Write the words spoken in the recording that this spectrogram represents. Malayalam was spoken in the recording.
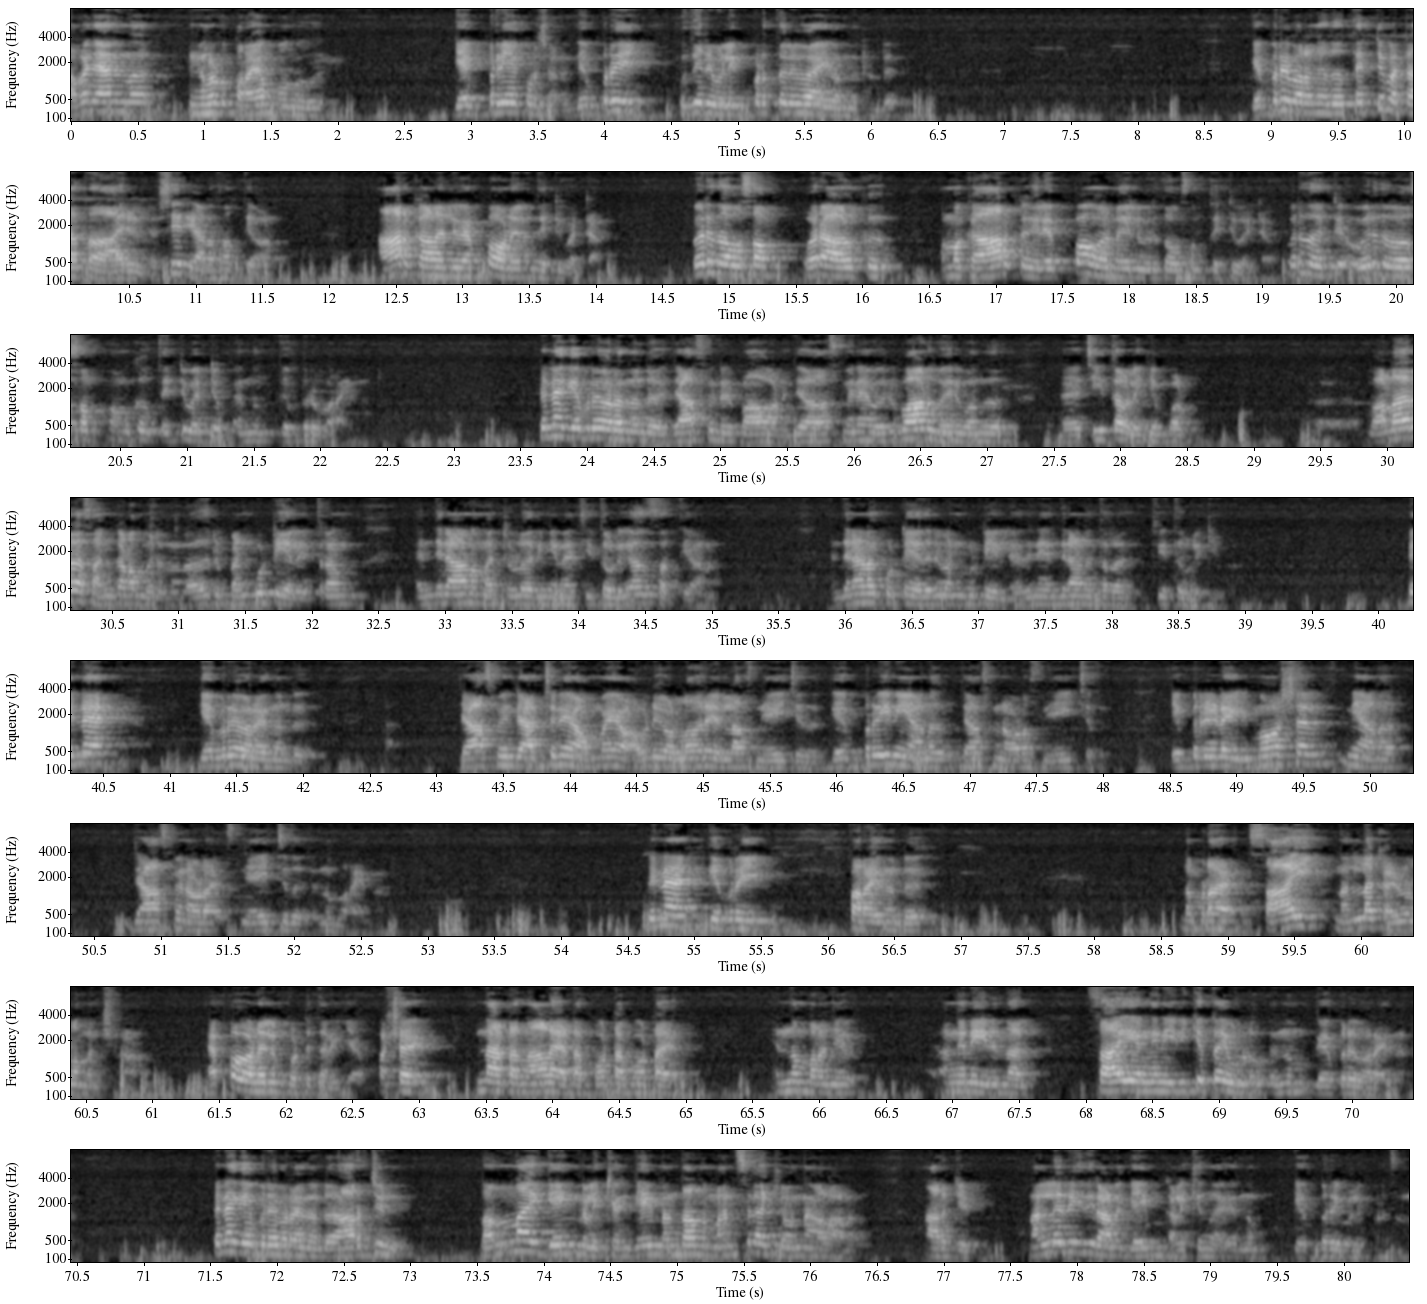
അപ്പം ഞാനിന്ന് നിങ്ങളോട് പറയാൻ പോകുന്നത് ഗബ്രിയെ കുറിച്ചാണ്. ഗബ്രി പുതിയൊരു വെളിപ്പെടുത്തലുമായി വന്നിട്ടുണ്ട്. ഗബ്രി പറഞ്ഞത് തെറ്റ് പറ്റാത്തത് ആരുമില്ല. ശരിയാണ് സത്യമാണ്. ആർക്കാണെങ്കിലും എപ്പോൾ ആണെങ്കിലും തെറ്റ് പറ്റാം ഒരു ദിവസം ഒരാൾക്ക് നമുക്ക് ആർക്കെങ്കിലും എപ്പോൾ വേണേലും ഒരു ദിവസം തെറ്റ് പറ്റാം ഒരു തെറ്റ് ഒരു ദിവസം നമുക്ക് തെറ്റ് പറ്റും എന്നും ഗബ്രി പറയുന്നു. പിന്നെ ഗബ്രി പറയുന്നുണ്ട് ജാസ്മിൻ ഒരു പാവമാണ്. ജാസ്മിനെ ഒരുപാട് പേര് വന്ന് ചീത്ത വിളിക്കുമ്പോൾ വളരെ സങ്കടം വരുന്നുണ്ട്. അതൊരു പെൺകുട്ടിയല്ലേ? ഇത്രയും എന്തിനാണ് മറ്റുള്ളവർ ഇങ്ങനെ ചീത്ത വിളിക്കുക അത് സത്യമാണ്. എന്തിനാണ് കുട്ടി? അതൊരു പെൺകുട്ടിയല്ലേ? അതിനെ എന്തിനാണ് ഇത്ര ചീത്ത വിളിക്കുന്നത്? പിന്നെ ഗബ്രി പറയുന്നുണ്ട് ജാസ്മിന്റെ അച്ഛനെയോ അമ്മയോ അവിടെയുള്ളവരെ എല്ലാം സ്നേഹിച്ചത്. ഗബ്രീനെയാണ് ജാസ്മിൻ അവിടെ സ്നേഹിച്ചത്. ഗബ്രിയുടെ ഇമോഷനെയാണ് ജാസ്മിൻ അവിടെ സ്നേഹിച്ചത് എന്ന് പറയുന്നത്. പിന്നെ ഗബ്രി പറയുന്നുണ്ട് നമ്മുടെ സായി നല്ല കഴിവുള്ള മനുഷ്യനാണ്. എപ്പോൾ വേണേലും പൊട്ടിത്തെറിക്കാം. പക്ഷേ ഇന്നാട്ടെ നാളെ ആട്ടെ പോട്ടെ പോട്ടെ എന്നും പറഞ്ഞ് അങ്ങനെ ഇരുന്നാൽ സായി അങ്ങനെ ഇരിക്കത്തേ ഉള്ളൂ എന്നും ഗബ്രി പറയുന്നുണ്ട്. പിന്നെ ഗബ്രി പറയുന്നുണ്ട് അർജുൻ നന്നായി ഗെയിം കളിക്കാൻ ഗെയിം എന്താണെന്ന് മനസ്സിലാക്കി വന്ന ആളാണ് അർജുൻ. നല്ല രീതിയിലാണ് ഗെയിം കളിക്കുന്നത് എന്നും ഗബ്രി വെളിപ്പെടുത്തുന്നത്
